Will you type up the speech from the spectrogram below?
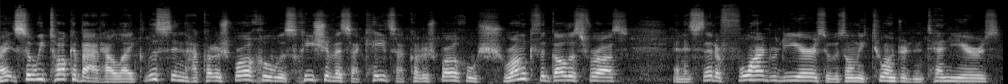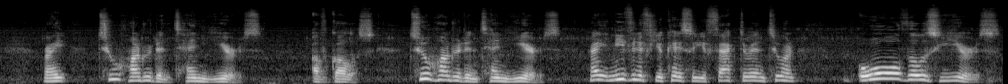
Right? So we talk about how, like, listen, HaKadosh Baruch Hu was Chishav es HaKadosh Baruch Hu shrunk the gullus for us, and instead of 400 years, it was only 210 years, right? 210 years of gullus. 210 years, right? And even if you, okay, so you factor in 200, all those years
